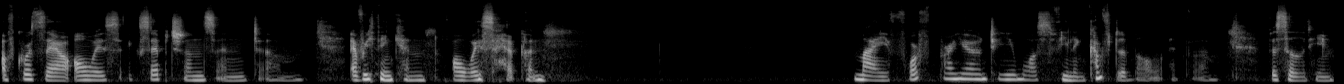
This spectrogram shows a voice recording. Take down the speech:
of course, there are always exceptions, and um, everything can always happen. My fourth priority was feeling comfortable at the facility.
